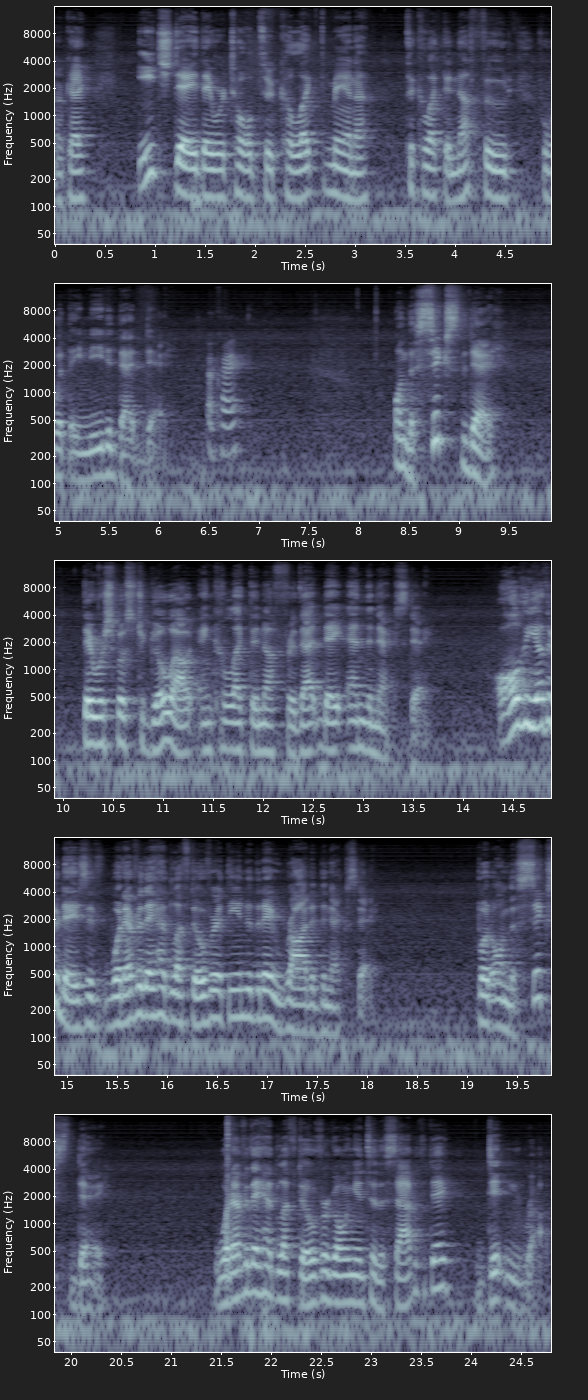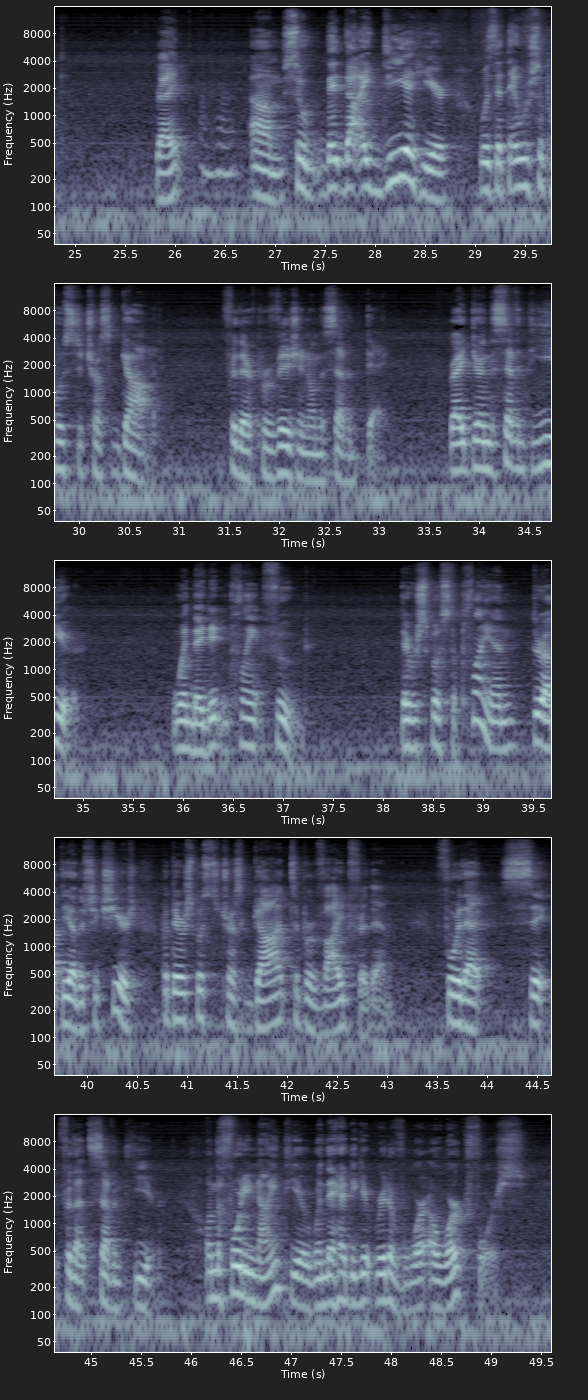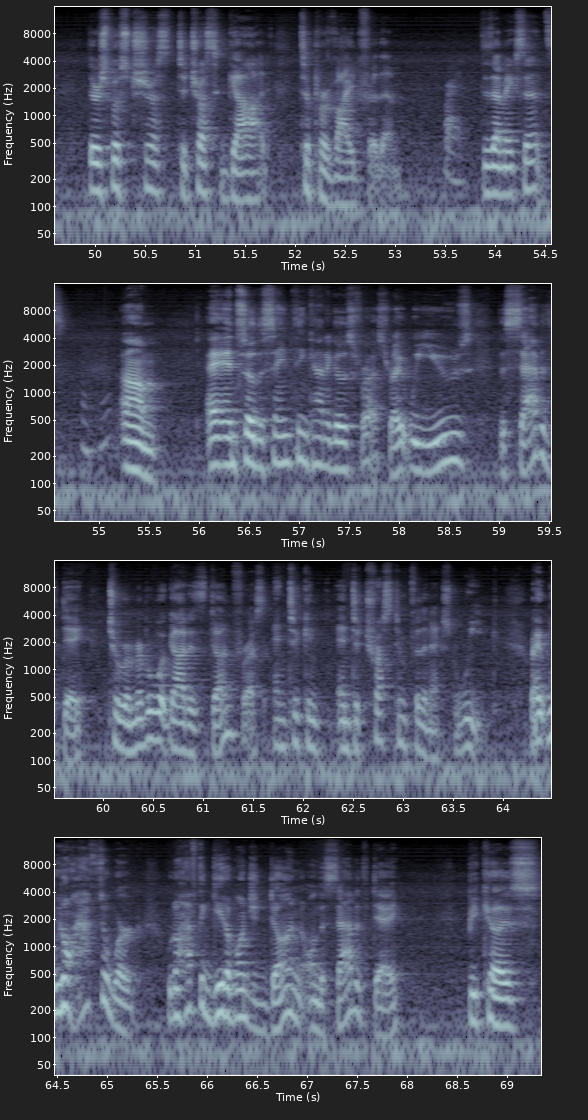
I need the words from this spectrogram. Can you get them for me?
Okay. Okay, each day they were told to collect manna to collect enough food for what they needed that day. Okay. On the sixth day, they were supposed to go out and collect enough for that day and the next day. All the other days, if whatever they had left over at the end of the day, rotted the next day. But on the sixth day, whatever they had left over going into the Sabbath day didn't rot. Right? Um, so they, the idea here was that they were supposed to trust God for their provision on the seventh day. Right? During the seventh year, when they didn't plant food they were supposed to plan throughout the other six years, but they were supposed to trust God to provide for them for that si- for that seventh year. On the 49th year, when they had to get rid of wor- a workforce, they were supposed to trust to trust God to provide for them. Right. Does that make sense? Um, and, so the same thing kind of goes for us, right? We use the Sabbath day to remember what God has done for us and to con- and to trust Him for the next week, right? We don't have to work. We don't have to get a bunch done on the Sabbath day because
